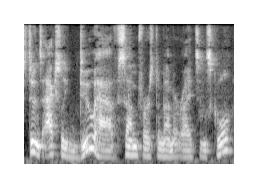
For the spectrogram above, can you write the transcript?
students actually do have some First Amendment rights in school,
